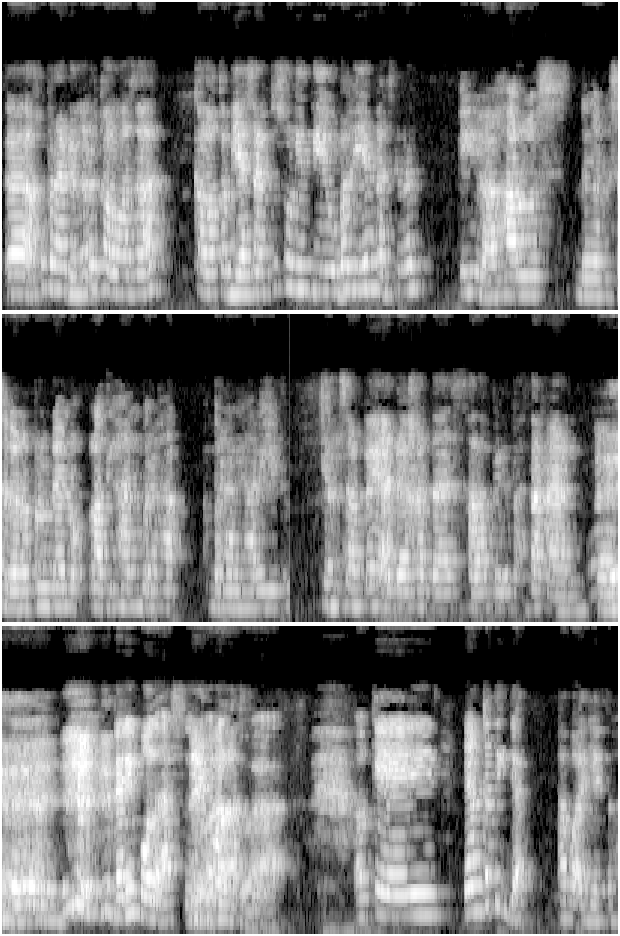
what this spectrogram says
eh, aku pernah dengar kalau nggak salah kalau kebiasaan itu sulit diubah ya nggak sih Len? Iya, harus dengan kesadaran penuh dan latihan berha- berhari-hari gitu. jangan sampai ada kata salah pilih pasangan Dari pola asuh Dari orang pola tua. Oke, yang ketiga apa aja tuh?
